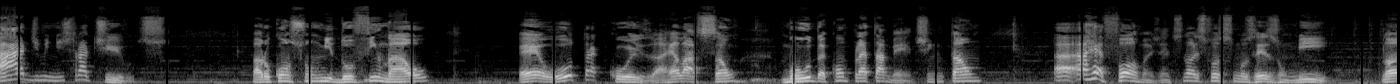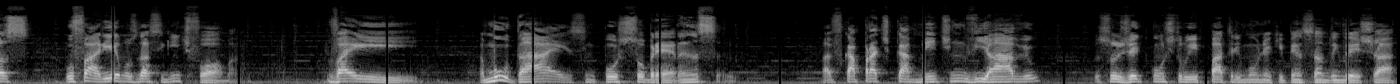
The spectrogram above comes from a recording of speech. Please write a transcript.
administrativos. Para o consumidor final, é outra coisa, a relação muda completamente. Então, a, a reforma, gente, se nós fôssemos resumir, nós o faríamos da seguinte forma: vai mudar esse imposto sobre herança, vai ficar praticamente inviável o sujeito construir patrimônio aqui pensando em deixar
